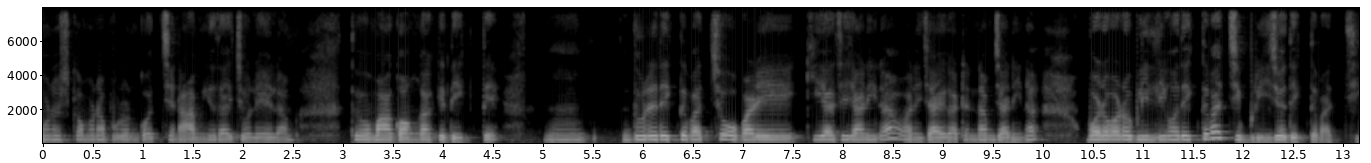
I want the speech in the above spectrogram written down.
মনস্কামনা পূরণ করছেন, আমিও তাই চলে এলাম। তো মা গঙ্গাকে দেখতে। দূরে দেখতে পাচ্ছ, ওপারে কী আছে জানি না মানে জায়গাটার নাম জানি না। বড় বড় বিল্ডিংও দেখতে পাচ্ছি ব্রিজও দেখতে পাচ্ছি।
